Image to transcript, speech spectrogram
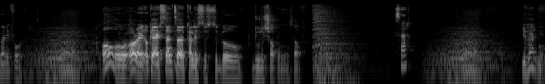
Ready for? Oh, all right. Okay, I sent uh, Kalistus to go do the shopping himself. Sir? You heard me.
